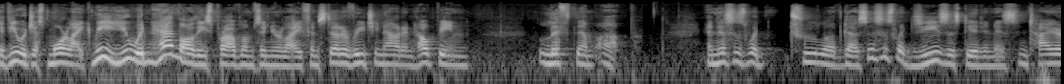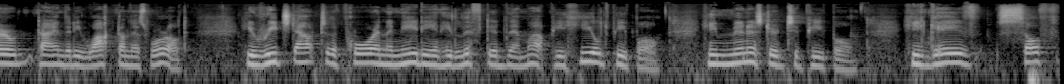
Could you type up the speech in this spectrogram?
if you were just more like me, you wouldn't have all these problems in your life instead of reaching out and helping lift them up. And this is what true love does. This is what Jesus did in his entire time that he walked on this world. He reached out to the poor and the needy and he lifted them up. He healed people. He ministered to people. He gave self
